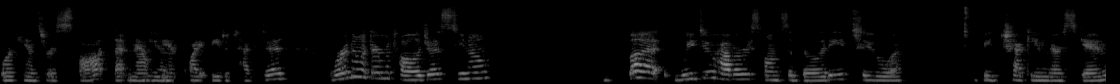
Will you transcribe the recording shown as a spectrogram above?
or cancerous spot that now Yeah. can't quite be detected. We're not dermatologists, you know, but we do have a responsibility to be checking their skin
